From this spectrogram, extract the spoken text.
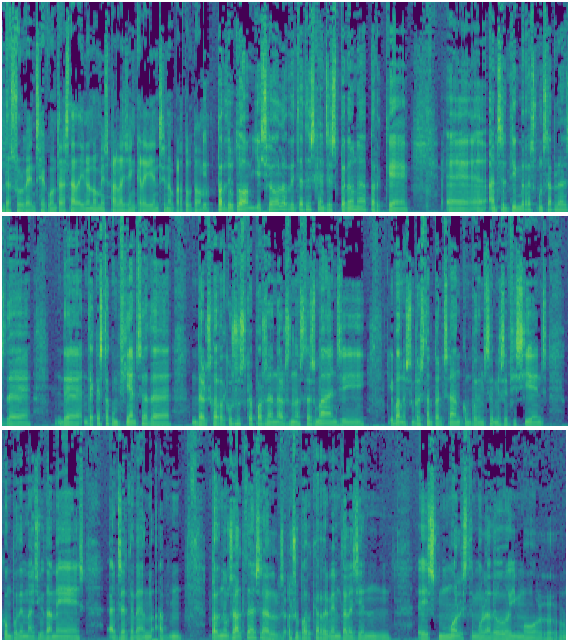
De solvència contrastada i no només per la gent creient sinó per tothom. Per tothom i això la veritat és que ens esperona perquè eh, ens sentim responsables d'aquesta confiança de, dels recursos que posen als nostres mans i, i bueno, sempre estan pensant com podem ser més eficients, com podem ajudar més, etc. Per nosaltres el, el suport que rebem de la gent és molt estimulador i molt...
